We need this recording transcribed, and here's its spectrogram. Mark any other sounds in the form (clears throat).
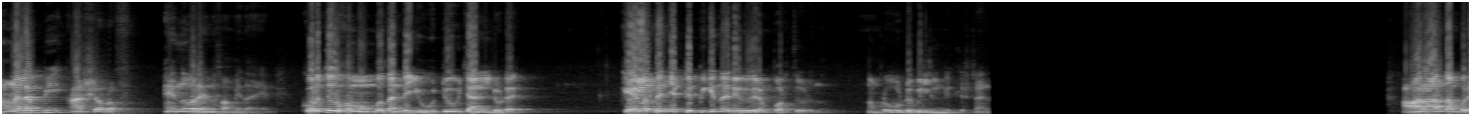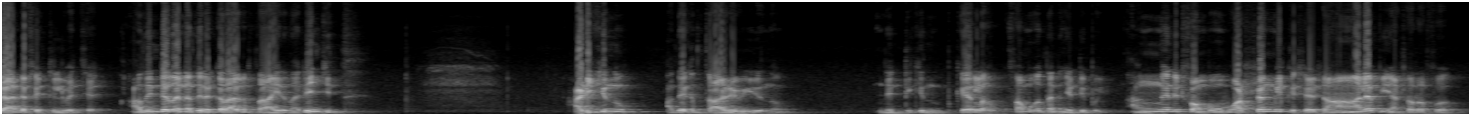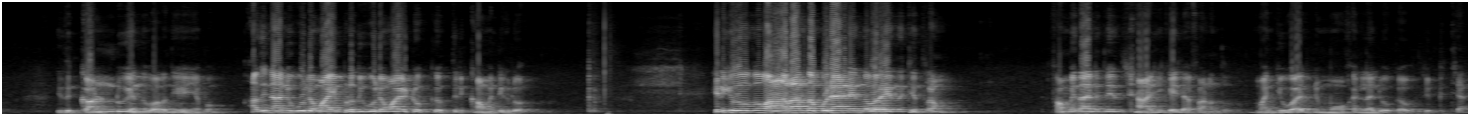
ആലപ്പി അഷറഫ് എന്ന് പറയുന്ന സംവിധായകൻ. കുറച്ച് ദിവസം മുമ്പ് തന്റെ യൂട്യൂബ് ചാനലിലൂടെ കേരളത്തെ ഞെട്ടിപ്പിക്കുന്ന ഒരു വിവരം പുറത്തുവിടുന്നു നമ്മുടെ ഒടുവിൽ കൃഷ്ണൻ. ആറാം തമ്പുരാന്റെ സെറ്റിൽ വെച്ച് അതിന്റെ തന്നെ തിരക്കഥാകൃത്തായിരുന്ന രഞ്ജിത്ത് അടിക്കുന്നു അദ്ദേഹം താഴെ വീഴുന്നു ഞെട്ടിക്കുന്നു. കേരള സമൂഹം തന്നെ ഞെട്ടിപ്പോയി. അങ്ങനെ ഒരു സംഭവം വർഷങ്ങൾക്ക് ശേഷം ആലപ്പി അഷറഫ് ഇത് കണ്ടു എന്ന് പറഞ്ഞു കഴിഞ്ഞപ്പം അതിനനുകൂലമായും പ്രതികൂലമായിട്ടും ഒക്കെ ഒത്തിരി കമന്റുകൾ വന്നു. എനിക്ക് തോന്നുന്നു ആറാം തമ്പുരാൻ എന്ന് പറയുന്ന ചിത്രം സംവിധാനം ചെയ്ത് ഷാജി കൈലാഫാണെന്ന് തോന്നുന്നു. മഞ്ജു വാര്യനും മോഹൻലാലും ഒക്കെ അവതരിപ്പിച്ച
